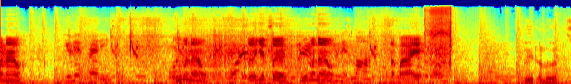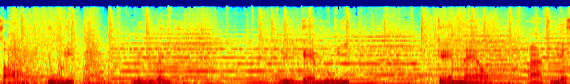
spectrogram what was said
มะนาว Unit ready. หมูมะนาวเออ yes sir หมูมะนาว Unit lost. สบายเ e ด alert 2ยูริรีเวนจ์หรือเกมยูริเกมแนว RTS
